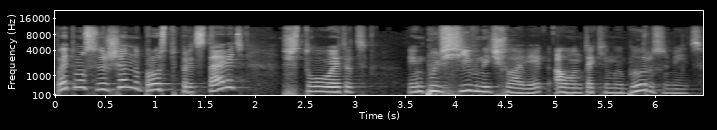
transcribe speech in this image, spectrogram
Поэтому совершенно просто представить, что этот импульсивный человек, а он таким и был, разумеется,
